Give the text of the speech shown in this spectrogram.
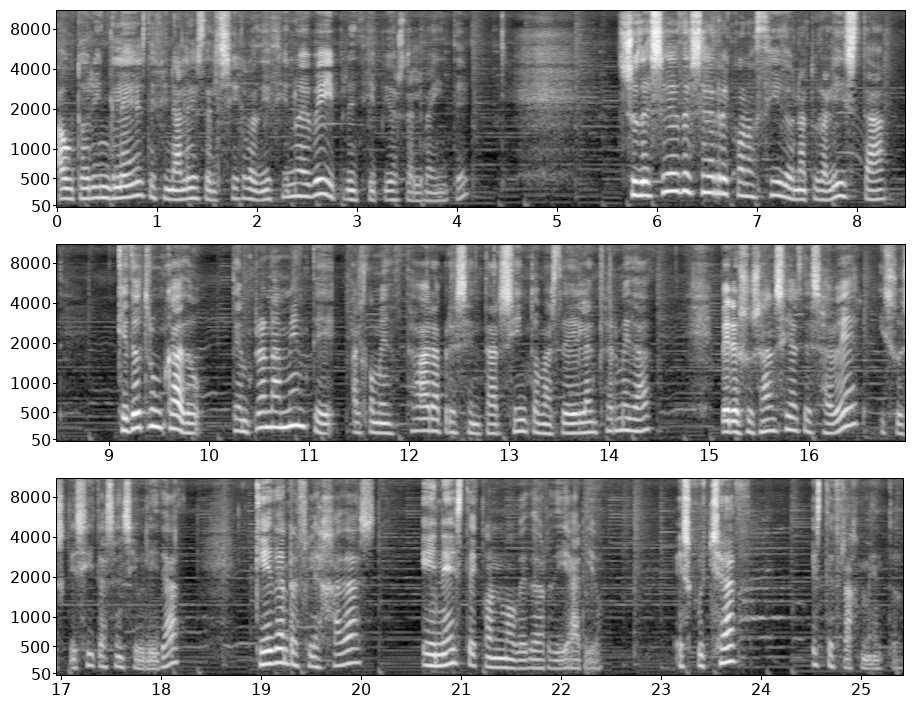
autor inglés de finales del siglo XIX y principios del XX. Su deseo de ser reconocido naturalista quedó truncado tempranamente al comenzar a presentar síntomas de la enfermedad, pero sus ansias de saber y su exquisita sensibilidad quedan reflejadas en este conmovedor diario. Escuchad este fragmento.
